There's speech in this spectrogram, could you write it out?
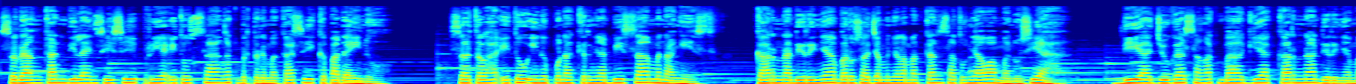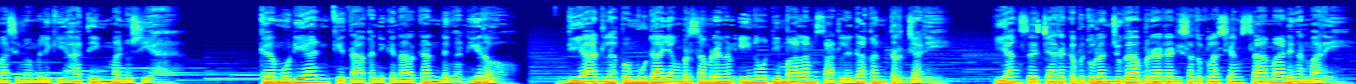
Sedangkan di lain sisi pria itu sangat berterima kasih kepada Inu. Setelah itu Inu pun akhirnya bisa menangis karena dirinya baru saja menyelamatkan satu nyawa manusia. Dia juga sangat bahagia karena dirinya masih memiliki hati manusia. Kemudian kita akan dikenalkan dengan Hiro. Dia adalah pemuda yang bersama dengan Inu di malam saat ledakan terjadi, yang secara kebetulan juga berada di satu kelas yang sama dengan Mari.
